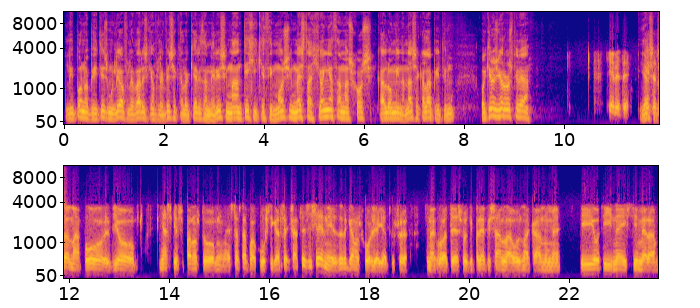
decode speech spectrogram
Λοιπόν, ο ποιητής μου λέει: Ο Φλεβάρης και αν φλεβήσει, καλοκαίρι θα μυρίσει. Μα αν τύχει και θυμώσει, μες στα χιόνια θα μας χώσει. Καλό μήνα. Να είσαι καλά, ποιητή μου. Ο κύριος Γιώργος Πειραιά. Χαίρετε. Γεια Ήθελα σας. να πω δύο, μια σκέψη πάνω στο, σε αυτά που ακούστηκαν, σε, σε αυτές τις έννοιες. Δεν κάνω σχόλια για τους ε, συνακροατές ότι πρέπει σαν λαός να κάνουμε ή ότι οι νέοι σήμερα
